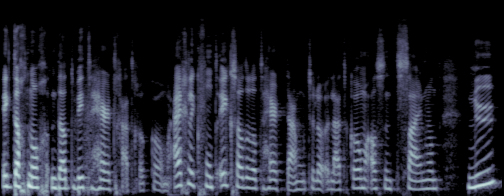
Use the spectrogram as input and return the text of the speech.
ik dacht nog dat wit hert gaat komen. Eigenlijk vond ik, zouden dat hert daar moeten laten komen als een sign. Want nu,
